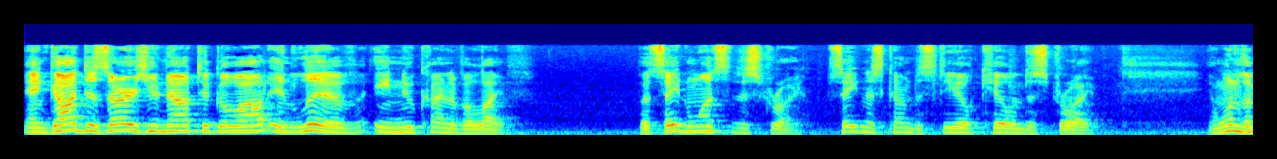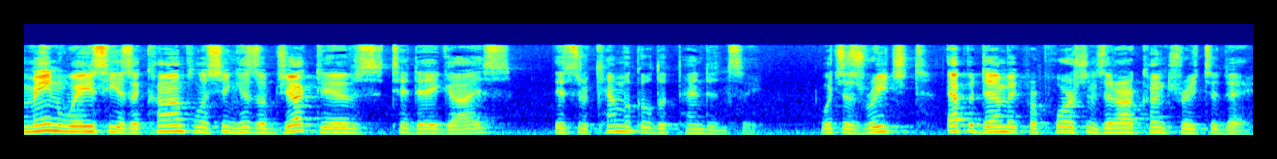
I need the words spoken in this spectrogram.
and God desires you now to go out and live a new kind of a life. But Satan wants to destroy. Satan has come to steal, kill, and destroy. And one of the main ways he is accomplishing his objectives today, guys, is through chemical dependency, which has reached epidemic proportions in our country today.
